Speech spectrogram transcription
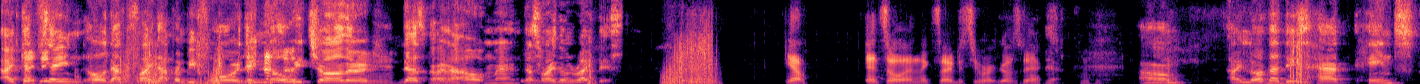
I kept think- saying, oh, that fight happened before. They know each other. Mm. That's, I'm oh man, that's why I don't write this. Yeah. And so I'm excited to see where it goes next. Um, I love that this had hints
